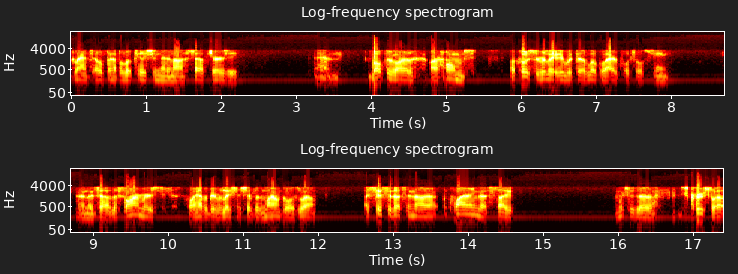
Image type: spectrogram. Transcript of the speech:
grant to open up a location in uh, South Jersey. And both of our our homes are closely related with the local agricultural scene. And it's, uh, the farmers, who I have a good relationship with my uncle as well, assisted us in uh, acquiring the site, which is a crucial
